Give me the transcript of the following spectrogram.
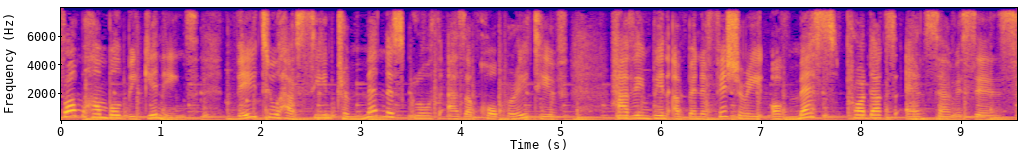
From humble beginnings, they too have seen tremendous growth as a cooperative, having been a beneficiary of MESPT products and services.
